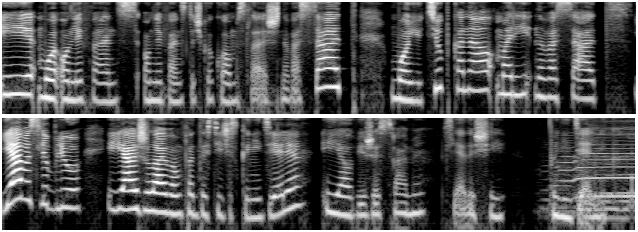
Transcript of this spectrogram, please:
И мой OnlyFans, onlyfans.com slash новосад, мой YouTube-канал Мари Новосад. Я вас люблю, и я желаю вам фантастической недели, и я увижусь с вами в следующий понедельник.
